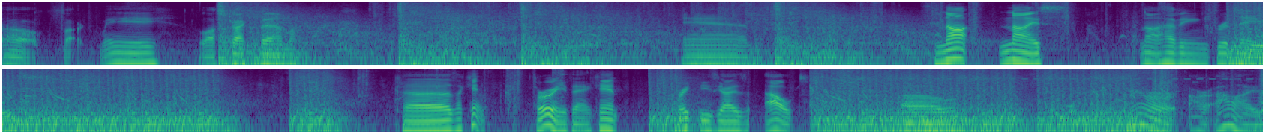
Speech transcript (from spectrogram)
Oh, fuck me. Lost track of him. And not nice not having grenades. Cause I can't throw anything. I can't break these guys out. Uh, where are our allies?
